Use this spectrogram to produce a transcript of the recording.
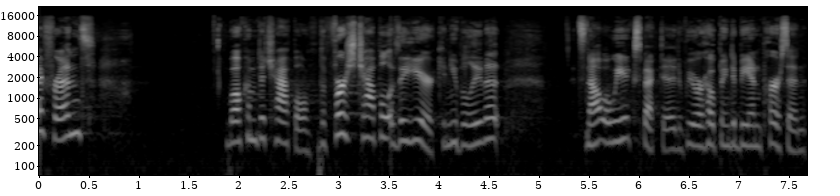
Hi, friends. Welcome to chapel, the first chapel of the year. Can you believe it? It's not what we expected. We were hoping to be in person,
